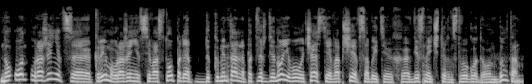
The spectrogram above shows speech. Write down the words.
Но он уроженец э, Крыма, уроженец Севастополя. Документально подтверждено его участие вообще в событиях весны 2014 года. Он был там?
